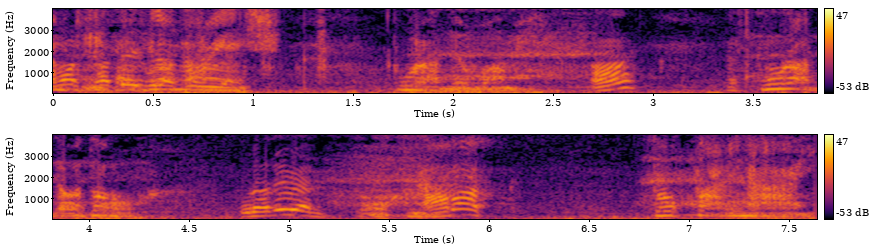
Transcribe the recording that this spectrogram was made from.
আমার সাথে এগুলা পুরা দেবো আমি। হ্যাঁ? পুরা দেবো তো। পুরা দিবেন? আমাক? তো পারি নাই।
